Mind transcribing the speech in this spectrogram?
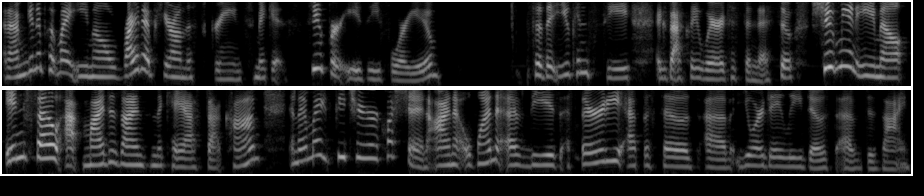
And I'm going to put my email right up here on the screen to make it super easy for you so that you can see exactly where to send us. So shoot me an email, info at mydesignsinthechaos.com, and I might feature your question on one of these 30 episodes of Your Daily Dose of Design.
